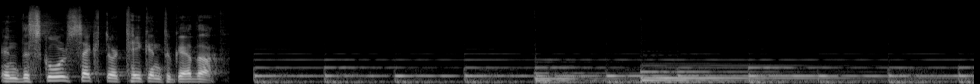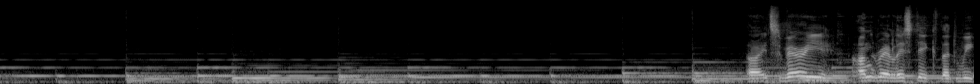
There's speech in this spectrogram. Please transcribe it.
and the school sector taken together. Uh, it's very unrealistic that we,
